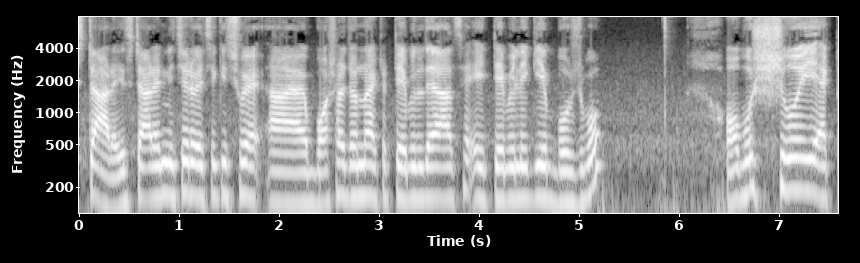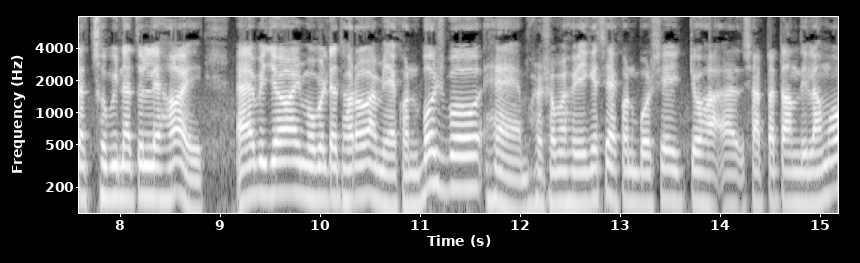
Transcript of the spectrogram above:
স্টার স্টারের নিচে রয়েছে কিছু বসার জন্য একটা টেবিল দেওয়া আছে। এই টেবিলে গিয়ে বসবো। অবশ্যই একটা ছবি না তুললে হয়। হ্যাঁ বিজয়, মোবাইলটা ধরো, আমি এখন বসবো। হ্যাঁ বসার সময় হয়ে গেছে, এখন বসে একটু শার্টটা টান দিলাম। ও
